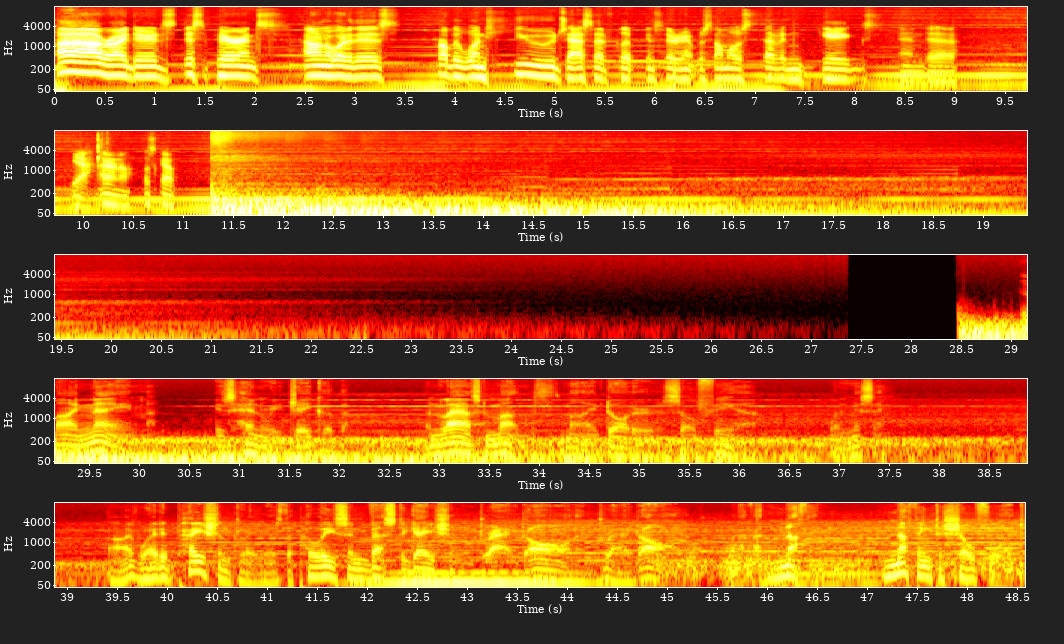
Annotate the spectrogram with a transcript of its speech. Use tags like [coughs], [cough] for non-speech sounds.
All right, dudes. Disappearance. I don't know what it is. Probably one huge asset flip, considering it was almost seven gigs. And uh, yeah, I don't know. Let's go. My name is Henry Jacob, and last month my daughter Sophia went missing. I've waited patiently as the police investigation dragged on and dragged on, and I've had nothing, nothing to show for it.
